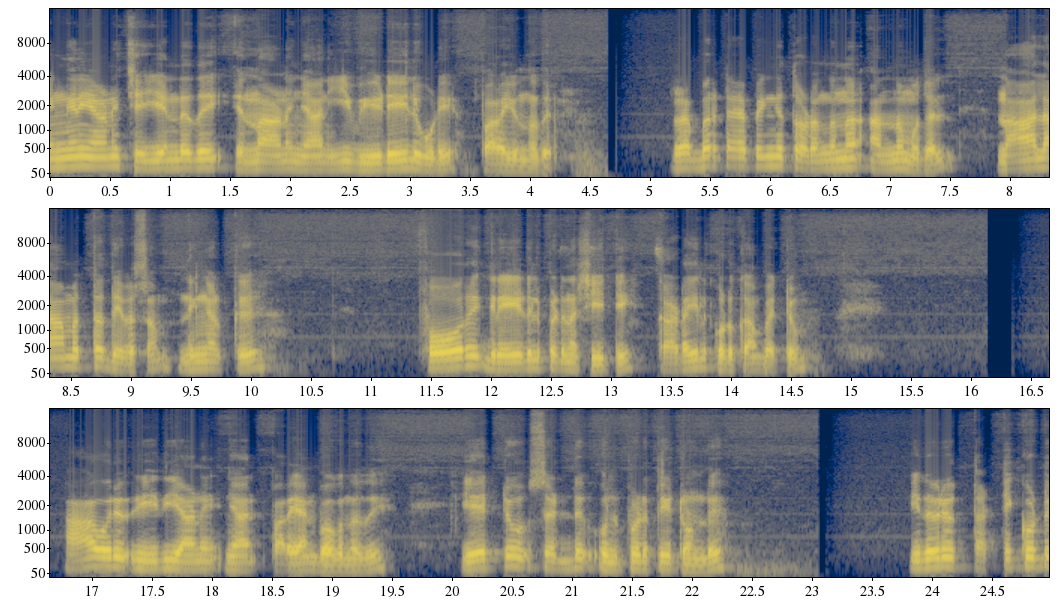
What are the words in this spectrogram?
എങ്ങനെയാണ് ചെയ്യേണ്ടത് എന്നാണ് ഞാൻ ഈ വീഡിയോയിലൂടെ പറയുന്നത്. റബ്ബർ ടാപ്പിംഗ് തുടങ്ങുന്ന അന്ന് മുതൽ നാലാമത്തെ ദിവസം നിങ്ങൾക്ക് ഫോർ ഗ്രേഡിൽ പെടുന്ന ഷീറ്റ് കടയിൽ കൊടുക്കാൻ പറ്റും. ആ ഒരു രീതിയാണ് ഞാൻ പറയാൻ പോകുന്നത്. എ ടു സെഡ് ഉൾപ്പെടുത്തിയിട്ടുണ്ട്. ഇതൊരു തട്ടിക്കൂട്ട്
